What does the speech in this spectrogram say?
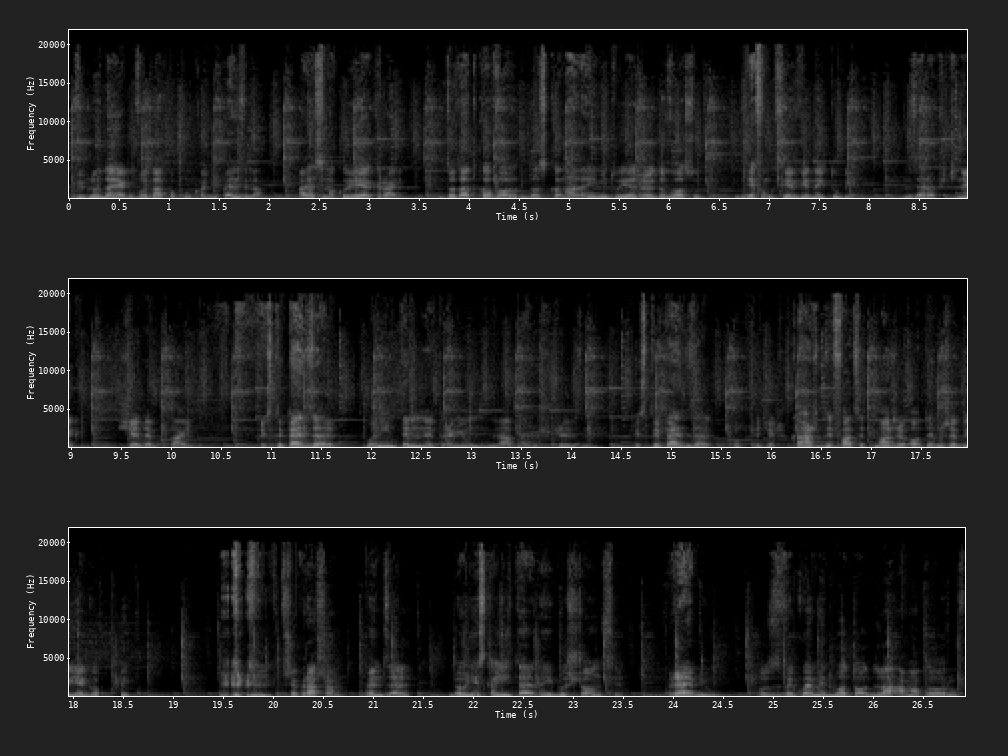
Wygląda jak woda po płukaniu pędzla, ale smakuje jak raj. Dodatkowo doskonale imituje żel do włosów. Dwie funkcje w jednej tubie. 0,7 light. Czysty pędzel. Płyn intymny premium dla mężczyzn. Czysty pędzel, bo przecież każdy facet marzy o tym, żeby jego... Przepraszam, pędzel był nieskazitelny i błyszczący. Premium, bo zwykłe mydło to dla amatorów.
